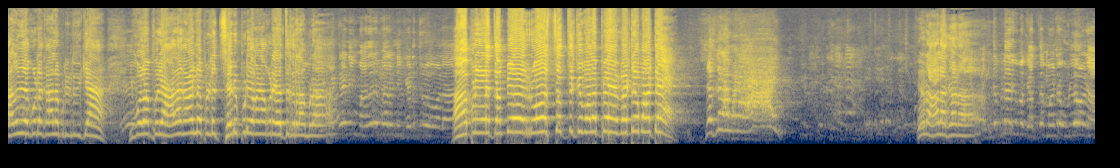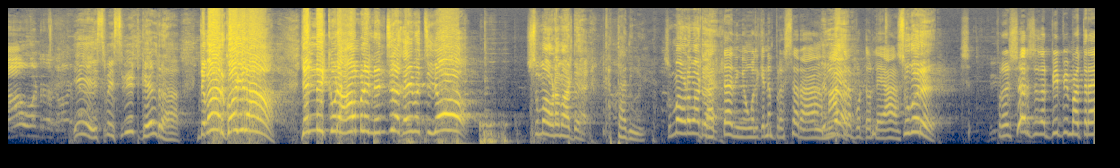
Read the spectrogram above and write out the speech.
கழுதைய கூட காலை பிடிட்டு இருக்கேன். இவ்வளவு பெரிய அழகான பிள்ளை செருப்படி வாங்கினா கூட ஏத்துக்கலாம்டா. அப்படி தம்பி ரோசத்துக்கு வளர்ப்பேன் வெட்ட மாட்டேன். எங்கடா அவன? என்னடா ஆளை காணா? ஏய் இஸ்மே ஸ்வீட் கேளுடா இந்த பாரு கோகிலா என்னைக்கு ஒரு ஆம்பளை நெஞ்சில கை வச்சியோ? சும்மா விட மாட்டேன். கத்தாதீங்க. சும்மா விட மாட்டேன். கத்தாதீங்க உங்களுக்கு என்ன பிரஷரா. மாத்திரை போட்டோம் இல்லையா? சுகரு. பிரஷர் சுகர் பிபி மாத்திரை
